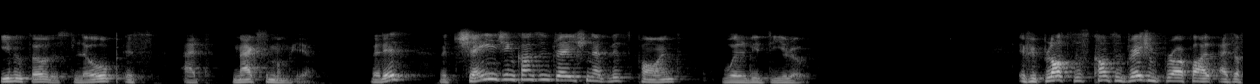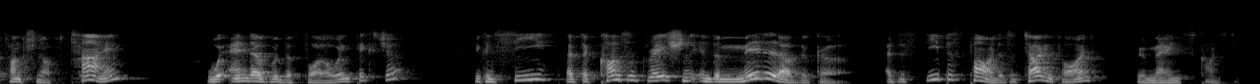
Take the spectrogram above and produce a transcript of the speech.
even though the slope is at maximum here. That is, the change in concentration at this point will be 0. If we plot this concentration profile as a function of time, we end up with the following picture. You can see that the concentration in the middle of the curve, at the steepest point, at the turning point, remains constant.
